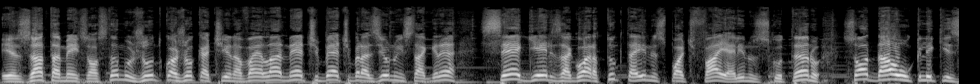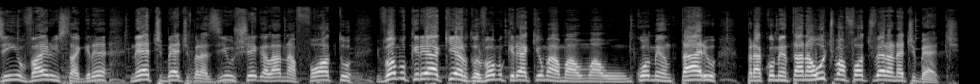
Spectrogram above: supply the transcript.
Exatamente, nós estamos junto com a Jocatina. Vai lá, NetBet Brasil no Instagram, segue eles agora. Tu que tá aí no Spotify, ali nos escutando, só dá o cliquezinho, vai no Instagram, NetBet Brasil, chega lá na foto. E Vamos criar aqui, Arthur, vamos criar aqui uma, uma- uma- um comentário pra comentar na última foto que tiver na NetBet.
